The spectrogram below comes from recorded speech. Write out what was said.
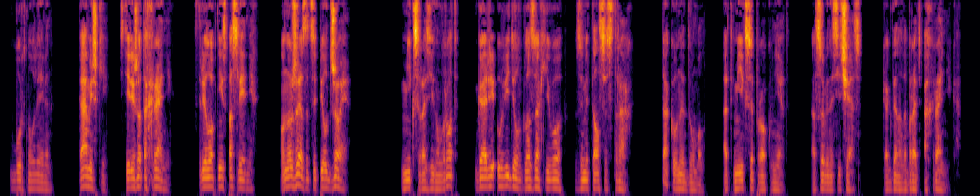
— буркнул Левин. «Камешки стережет охранник. Стрелок не из последних. Он уже зацепил Джоя. Микс разинул рот. Гарри увидел в глазах его, заметался страх. Так он и думал. От Микса проку нет. Особенно сейчас, когда надо брать охранника.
